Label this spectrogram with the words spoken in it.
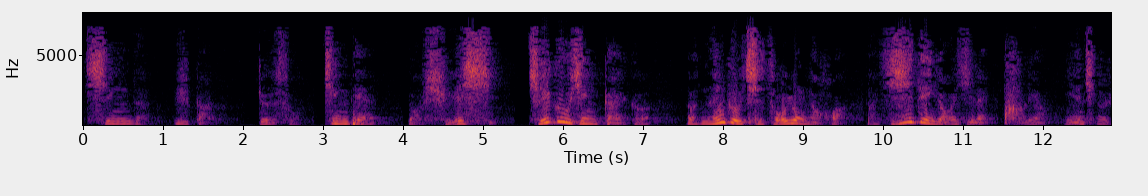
新的预感了，就是说，今天要学习结构性改革。要能够起作用的话，一定要依赖大量年轻人，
